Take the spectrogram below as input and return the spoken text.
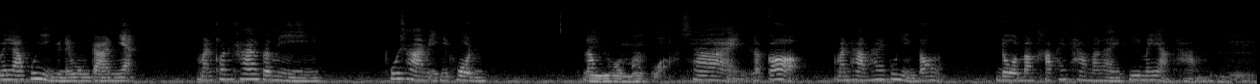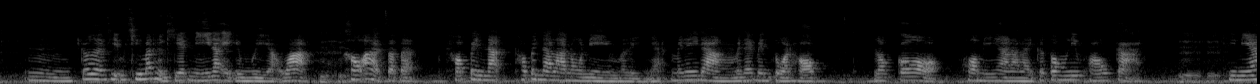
เวลาผู้หญิงอยู่ในวงการเนี้ย มันค่อนข้างจะมีผู้ชายมีอิทธิพลแล้วมีอิทธิพลมากกว่า ใช่ แล้วก็มันทำให้ผู้หญิงต้องโดนบังคับให้ทำอะไรที่ไม่อยากทำอืมอืมก็เลยคิดคิดมาถึงเคสนี้นางเอก MV อะว่าอืมเขาอาจจะแบบเขาเป็นนักเขาเป็นดารา no name อะไรเงี้ยไม่ได้ดังไม่ได้เป็นตัว top แล้วก็พอมีงานอะไรก็ต้องรีบคว้าโอกาสอืมอืมทีเนี้ย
